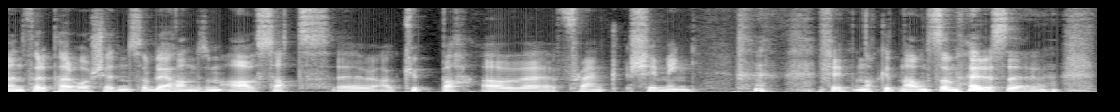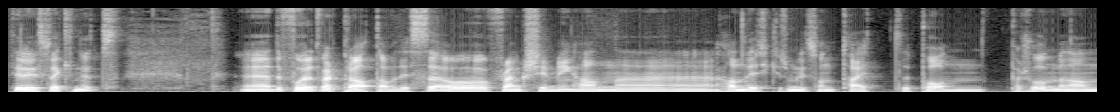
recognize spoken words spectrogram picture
Men for et par år siden så ble han liksom avsatt, uh, av kuppa, av uh, Frank Shimming. Nok et navn som høres uh, tilleggsvekkende ut. Eh, du får etter hvert prata med disse, og Frank Shimming han, eh, han virker som litt sånn tight på'n-person, men han,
